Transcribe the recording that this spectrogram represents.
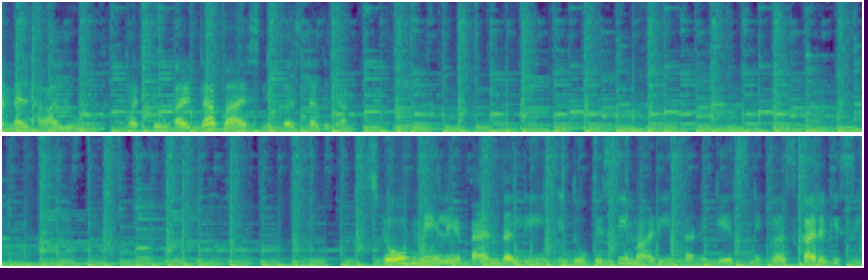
ಎಂ ಎಲ್ ಹಾಲು ಮತ್ತು ಅರ್ಧ ಬಾರ್ ಸ್ನಿಕರ್ಸ್ ತೆಗೆದ. ಸ್ಟೋವ್ ಮೇಲೆ ಪ್ಯಾನ್ದಲ್ಲಿ ಇದು ಬಿಸಿ ಮಾಡಿ ತನಗೆ ಸ್ನಿಕರ್ಸ್ ಕರಗಿಸಿ.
